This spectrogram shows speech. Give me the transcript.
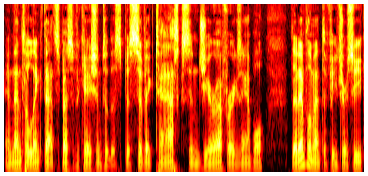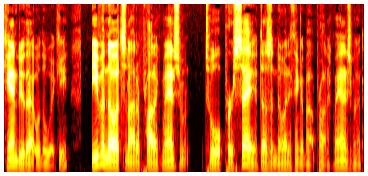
and then to link that specification to the specific tasks in JIRA, for example, that implement the feature. So you can do that with a wiki, even though it's not a product management tool per se. It doesn't know anything about product management.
